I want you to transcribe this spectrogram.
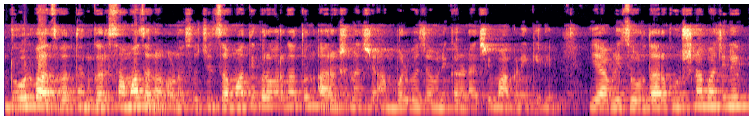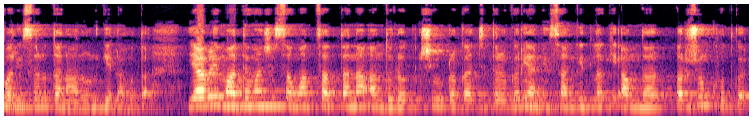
ढोल वाजवत धनगर समाजाला अनुसूचित जमाती प्रवर्गातून आरक्षणाची अंमलबजावणी करण्याची मागणी केली. यावेळी जोरदार घोषणाबाजीने परिसर तणावून गेला होता. यावेळी माध्यमांशी संवाद साधताना आंदोलक शिवप्रकाश चितळकर यांनी सांगितलं की आमदार अर्जुन खोतकर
